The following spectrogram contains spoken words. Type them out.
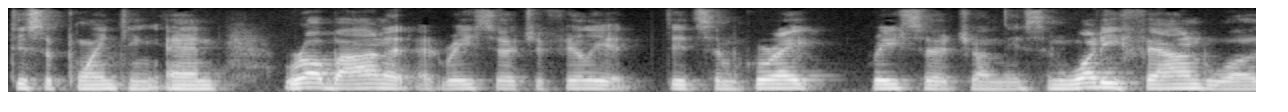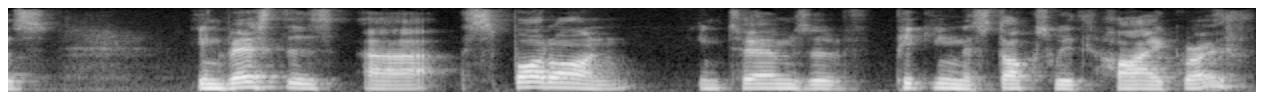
disappointing. And Rob Arnott at Research Affiliate did some great research on this. And what he found was investors are spot on in terms of picking the stocks with high growth.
